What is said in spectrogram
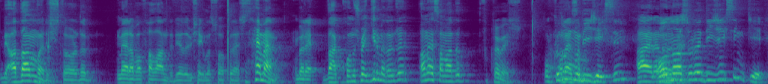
Bir adam var işte orada merhaba falan dedi ya da bir şekilde sohbet edersiniz. Hemen böyle daha konuşmaya girmeden önce anayasa madde fıkra 5. Okudun Anayasa- mu diyeceksin. Aynen Ondan öyle. sonra diyeceksin ki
